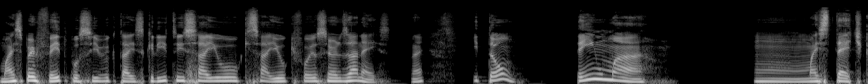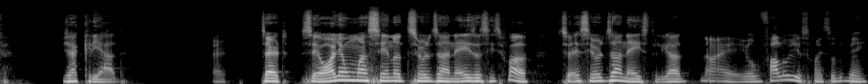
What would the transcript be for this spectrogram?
mais perfeito possível que tá escrito e saiu o que saiu, que foi o Senhor dos Anéis, né? Então, tem uma um- uma estética já criada. Certo. Certo? Você olha uma cena do Senhor dos Anéis assim, você fala, isso é Senhor dos Anéis, tá ligado? Não, é, eu falo isso, mas tudo bem.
